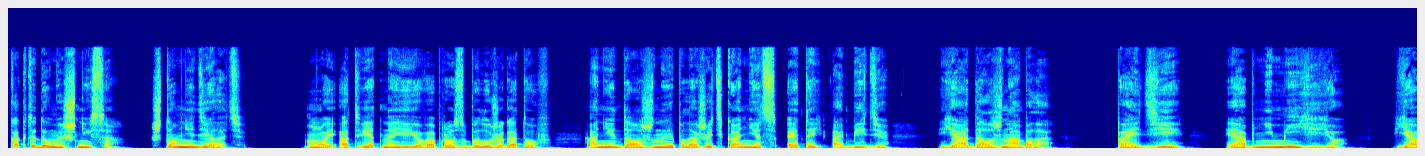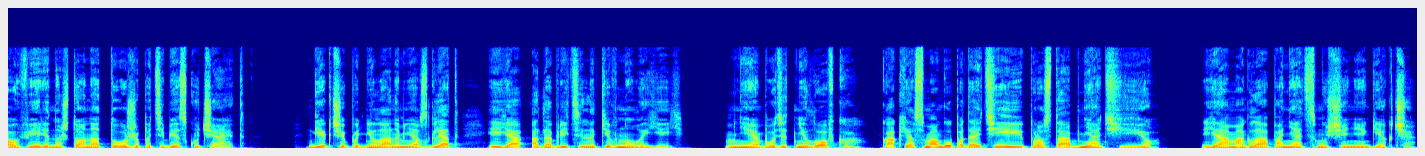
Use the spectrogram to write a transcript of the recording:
«Как ты думаешь, Ниса, что мне делать?» Мой ответ на ее вопрос был уже готов. Они должны положить конец этой обиде. Я должна была. Пойди и обними ее. Я уверена, что она тоже по тебе скучает». Гекче подняла на меня взгляд, и я одобрительно кивнула ей. «Мне будет неловко. Как я смогу подойти и просто обнять ее? Я могла понять смущение Гекче,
